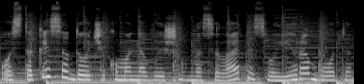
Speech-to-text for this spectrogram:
Ось такий садочок у мене вийшов. Насилайте свої роботи.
